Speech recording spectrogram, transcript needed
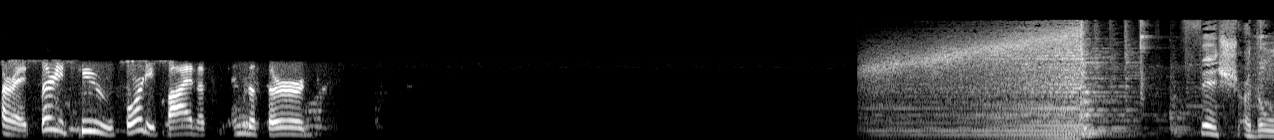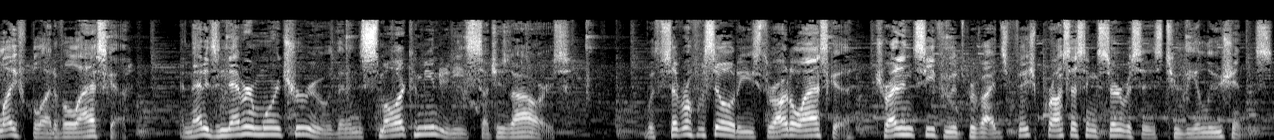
All right, 32 45. That's in the third. Fish are the lifeblood of Alaska, and that is never more true than in smaller communities such as ours. With several facilities throughout Alaska, Trident Seafoods provides fish processing services to the Aleutians.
